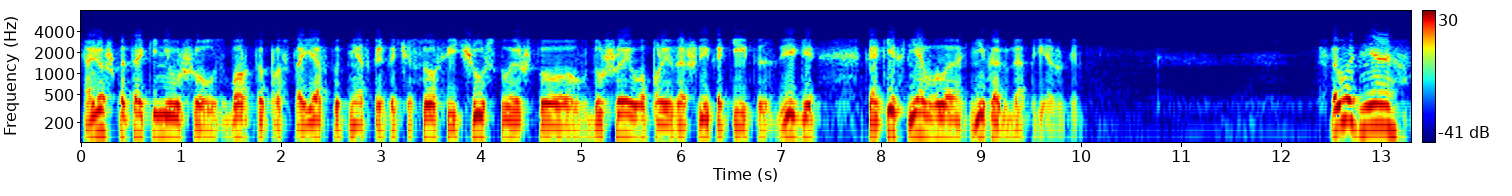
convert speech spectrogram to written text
Алешка так и не ушел с борта, простояв тут несколько часов и чувствуя, что в душе его произошли какие-то сдвиги, каких не было никогда прежде. Того дня,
